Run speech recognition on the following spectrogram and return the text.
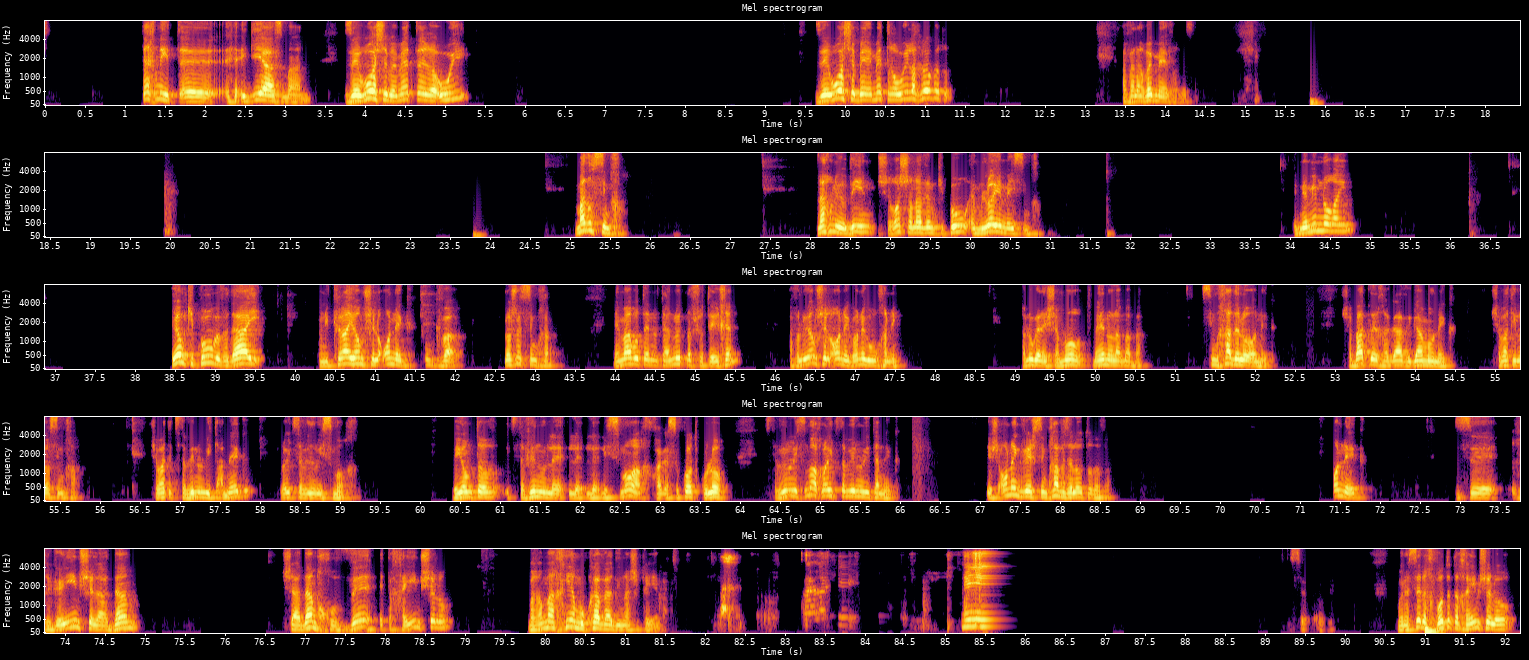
טכנית, אה, הגיע הזמן. זה אירוע שבאמת ראוי. זה אירוע שבאמת ראוי לחגוג אותו. אבל הרבה מעבר לזה. מה זו שמחה? אנחנו יודעים שראש שנה ויום כיפור הם לא ימי שמחה. הם ימים נוראים. יום כיפור בוודאי הוא נקרא יום של עונג, הוא כבר, לא של שמחה. נאמר בו תענו את נפשותיכם, אבל הוא יום של עונג, עונג רוחני. ענוג הנשמות, מעין עולם הבא. שמחה זה לא עונג. שבת, דרך אגב, היא גם עונג. שבת היא לא שמחה. שבת הצטווינו להתענג, לא הצטווינו לשמוח. ביום טוב הצטווינו לשמוח, חג הסוכות כולו, הצטווינו לשמוח, לא הצטווינו להתענג. יש עונג ויש שמחה וזה לא אותו דבר. עונג זה רגעים של האדם, שהאדם חווה את החיים שלו ברמה הכי עמוקה ועדינה שקיימת. אוקיי. הוא מנסה לחוות את החיים שלו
